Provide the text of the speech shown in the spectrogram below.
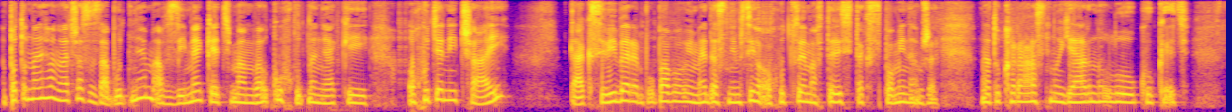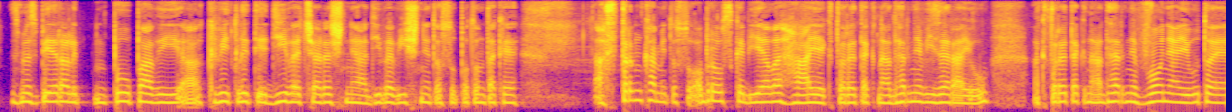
a potom na neho načas zabudnem a v zime, keď mám veľkú chuť na nejaký ochutený čaj, tak si vyberem púpavový med a s ním si ho ochucujem a vtedy si tak spomínam, že na tú krásnu jarnú lúku, keď sme zbierali púpavy a kvitli tie divé čerešne a divé višne, to sú potom také a strnkami to sú obrovské biele háje, ktoré tak nádherne vyzerajú a ktoré tak nádherne voňajú. To je,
